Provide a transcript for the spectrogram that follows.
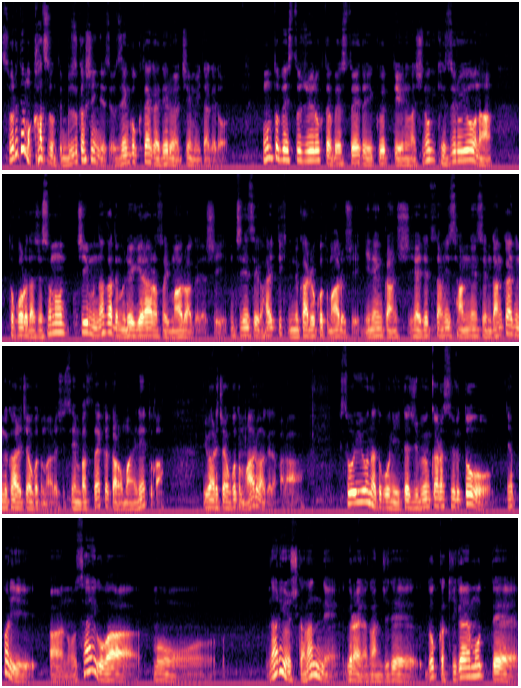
それでも勝つのって難しいんですよ。全国大会出るようなチームいたけど。ほんとベスト16とベスト8行くっていうのがしのぎ削るようなところだし、そのチームの中でもレギュラー争いもあるわけだし、1年生が入ってきて抜かれることもあるし、2年間試合出てたのに3年生の段階で抜かれちゃうこともあるし、選抜大会からお前ねとか言われちゃうこともあるわけだから、そういうようなところにいた自分からすると、やっぱり、あの、最後は、もう、なるよしかなんねえぐらいな感じで、どっか着替え持って、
